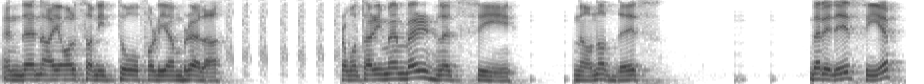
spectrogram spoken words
And then I also need 2 for the umbrella. From what I remember, let's see. No, not this. There it is, yep.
